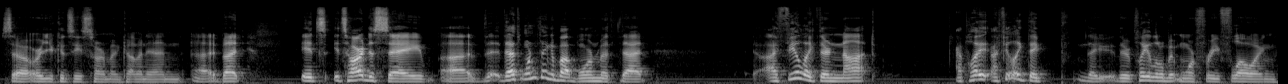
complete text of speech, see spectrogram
so, or you could see Surman coming in, uh, but it's it's hard to say. Uh, th- that's one thing about Bournemouth that I feel like they're not. I play. I feel like they they they play a little bit more free flowing,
